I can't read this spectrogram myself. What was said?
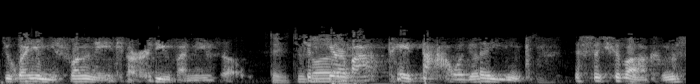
就关键你说的那一点儿，就反正就是。对，就这说 G 二八太大，我觉得嗯在市区吧，可能是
